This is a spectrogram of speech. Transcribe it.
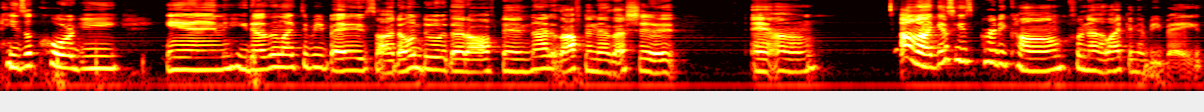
He's a corgi and he doesn't like to be bathed, so I don't do it that often. Not as often as I should. And, um, I don't know. I guess he's pretty calm for not liking to be bathed.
